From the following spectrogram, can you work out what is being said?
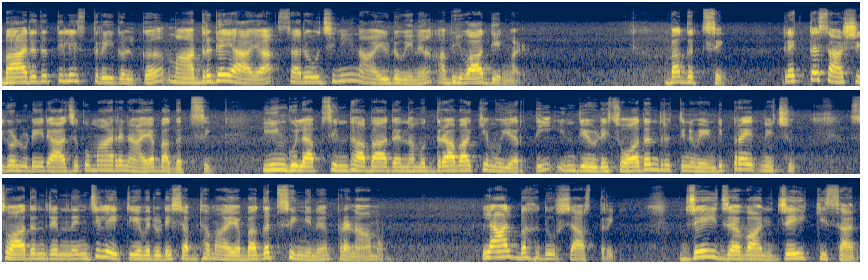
ഭാരതത്തിലെ സ്ത്രീകൾക്ക് മാതൃകയായ സരോജിനി നായിഡുവിന് അഭിവാദ്യങ്ങൾ. ഭഗത് സിംഗ് രക്തസാക്ഷികളുടെ രാജകുമാരനായ ഭഗത് സിംഗ് ഈങ്കുലാബ് സിന്ധാബാദ് എന്ന മുദ്രാവാക്യമുയർത്തി ഇന്ത്യയുടെ സ്വാതന്ത്ര്യത്തിനു വേണ്ടി പ്രയത്നിച്ചു. സ്വാതന്ത്ര്യം നെഞ്ചിലേറ്റിയവരുടെ ശബ്ദമായ ഭഗത് സിംഗിന് പ്രണാമം. ലാൽ ബഹദൂർ ശാസ്ത്രി ജയ് ജവാൻ ജയ് കിസാൻ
